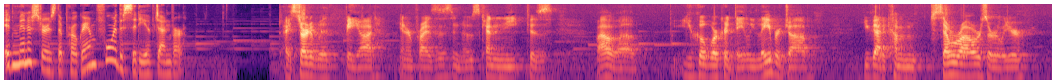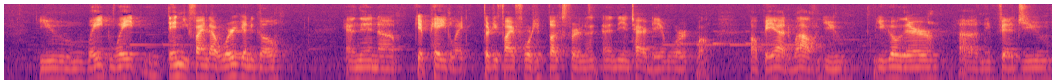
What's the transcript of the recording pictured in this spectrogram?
administers the program for the City of Denver. I started with Bayaud Enterprises, and it was kind of neat because, wow, uh, you go work a daily labor job, you got to come several hours earlier. You wait and wait, then you find out where you're going to go, and then uh, get paid like 35, 40 bucks for an, the entire day of work. Well, well, bad. Wow, you you go there, uh, they fed you.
